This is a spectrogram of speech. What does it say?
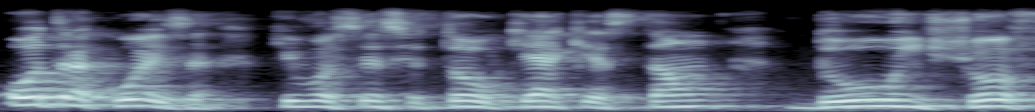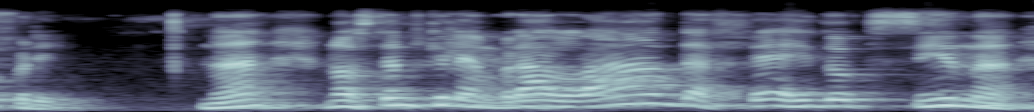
Outra coisa que você citou, que é a questão do enxofre. Né? Nós temos que lembrar lá da ferridoxina,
